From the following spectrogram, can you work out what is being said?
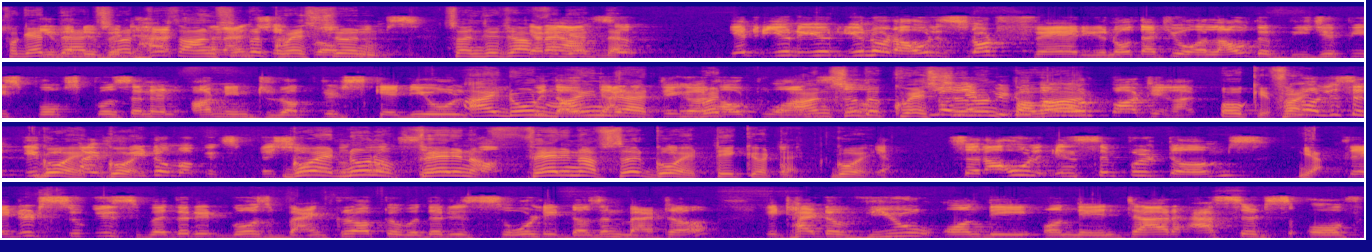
Forget even that, if sir. it Just answer the question. problems- Sanjay Jha, forget that. You, you, you, know, Rahul, it's not fair, you know, that you allow the BJP spokesperson an uninterrupted schedule I don't mind that, but how to answer answer. the question no, on me do my Pawar. part. Okay, fine. know, listen, give Go me ahead, my go ahead. freedom of expression. Go ahead. No, no, fair enough. Fair enough, sir. Go ahead. Take your time. Go ahead. Yeah. So Rahul, in simple terms, Yeah. Credit Suisse, whether it goes bankrupt or whether it's sold, it doesn't matter. It had a view on the on the entire assets of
